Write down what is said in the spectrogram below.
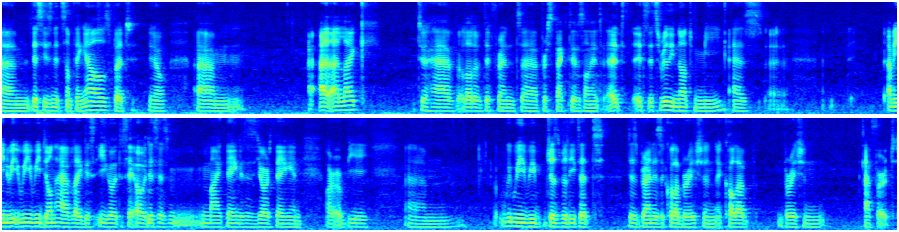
um, this season it's something else but you know um, I, I like to have a lot of different uh, perspectives on it. it it's it's really not me as uh, I mean we, we, we don't have like this ego to say oh this is my thing this is your thing and or, or be um, we, we, we just believe that this brand is a collaboration, a collaboration effort.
